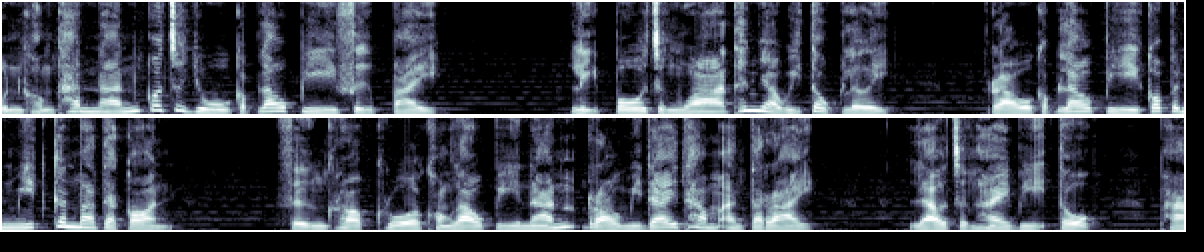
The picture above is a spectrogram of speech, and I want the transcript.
คุณของท่านนั้นก็จะอยู่กับเล่าปีสืบไปหลิโป้จึงว่าท่านอย่าวิตกเลย เรากับเล่าปีก็เป็นมิตรกันมาแต่ก่อน ซึ่งครอบครัวของเล่าปีนั้นเรามิได้ทำอันตราย แล้วจึงให้บิตก พา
